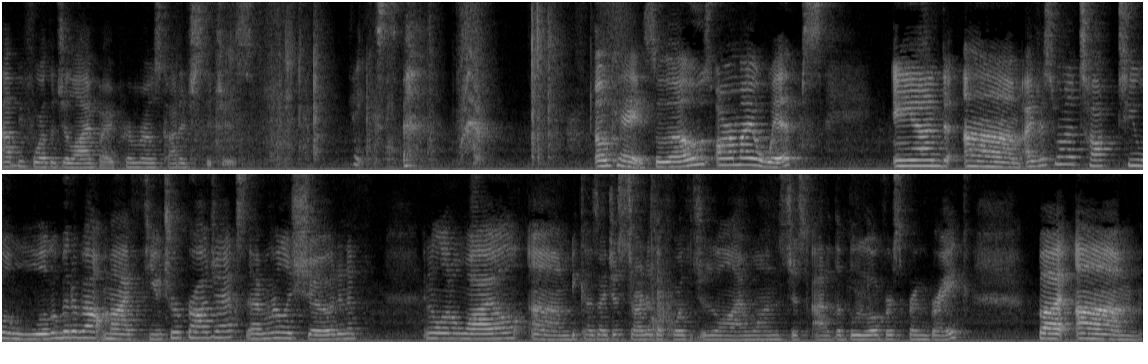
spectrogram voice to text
Happy 4th of July by Primrose Cottage Stitches. Thanks. okay, so those are my WIPs. And um, I just want to talk to you a little bit about my future projects. that I haven't really showed in a, in a little while um, because I just started the 4th of July ones just out of the blue over spring break. But um,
